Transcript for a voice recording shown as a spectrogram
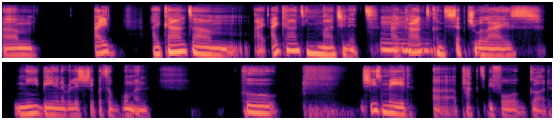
Um, I I can't um I, I can't imagine it. I Mm. can't conceptualize me being in a relationship with a woman who she's made a pact before God.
